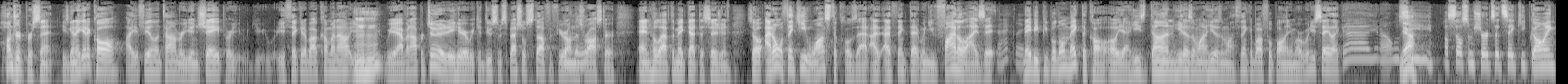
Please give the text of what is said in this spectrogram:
Hundred percent. He's going to get a call. How you feeling, Tom? Are you in shape? Are you, you are you thinking about coming out? You, Mm-hmm. We have an opportunity here. We could do some special stuff if you're on this roster, and he'll have to make that decision. So I don't think he wants to close that. I, I think that when you finalize it, Exactly. maybe people don't make the call. Oh yeah, he's done. He doesn't want. He doesn't want to think about football anymore. When you say like, ah, you know, we'll Yeah. see. I'll sell some shirts that say keep going.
